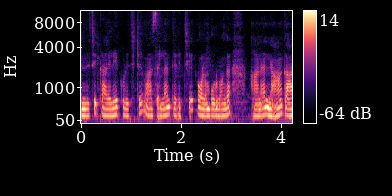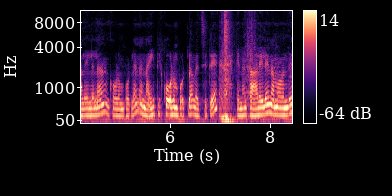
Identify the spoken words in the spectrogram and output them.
எழுந்திரிச்சு காலையிலே குளிச்சுட்டு வாசல்லாம் தெளித்து கோலம் போடுவாங்க. ஆனால் நான் காலையிலலாம் கோலம் போடல. நான் நைட்டு கோலம் போட்டுலாம் வச்சுட்டேன். ஏன்னா காலையிலே நம்ம வந்து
